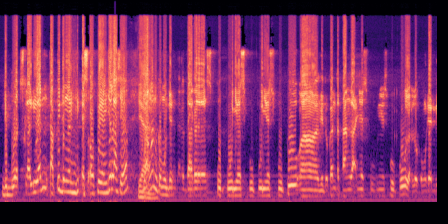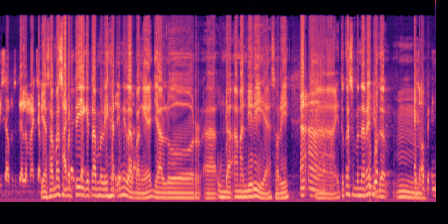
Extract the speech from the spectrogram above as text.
dibuat sekalian tapi dengan SOP yang jelas ya. Ya. Jangan kemudian gara-gara sepupunya sepupunya sepupu ah, gitu kan tetangganya sepupunya sepupu lalu kemudian bisa segala macam. Ya sama Ada- seperti kita melihat inilah bang ya jalur uh, unda ah, mandiri ya sorry. Ah, ah. Nah itu kan sebenarnya Dibuat juga hmm, SOP yang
